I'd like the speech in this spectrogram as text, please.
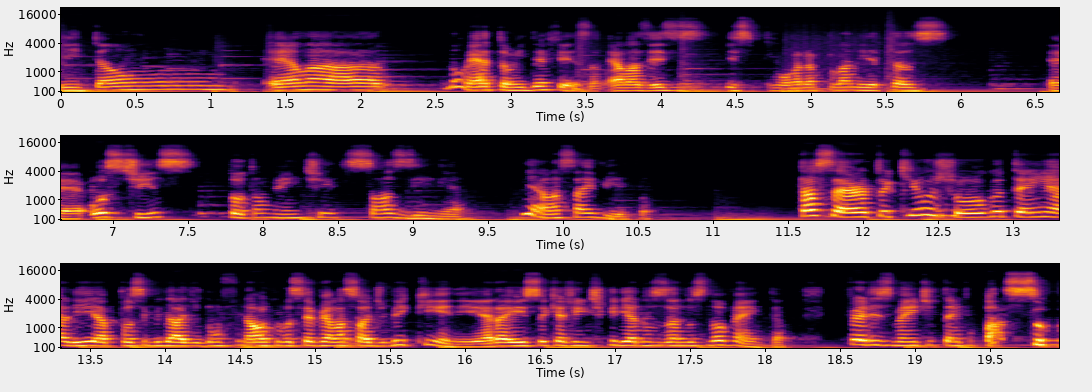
Então, ela não é tão indefesa. Ela às vezes explora planetas é, hostis totalmente sozinha. E ela sai viva. Tá certo que o jogo tem ali a possibilidade de um final que você vê ela só de biquíni. Era isso que a gente queria nos anos 90. Felizmente o tempo passou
